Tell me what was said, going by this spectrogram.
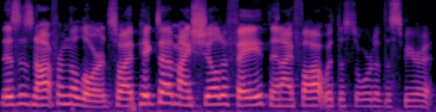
This is not from the Lord. So I picked up my shield of faith and I fought with the sword of the Spirit.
